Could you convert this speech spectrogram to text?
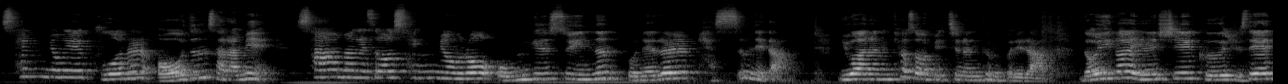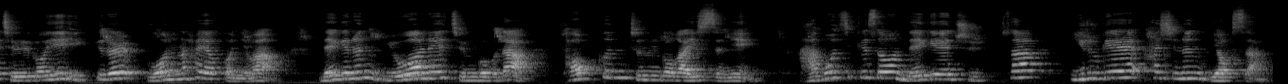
생명의 구원을 얻은 사람이 사망에서 생명으로 옮길 수 있는 은혜를 받습니다. 요한은 켜서 비치는 등불이라 너희가 일시 그 빛에 즐거이 있기를 원하였거니와 내게는 요한의 증거보다 더 큰 증거가 있으니 아버지께서 내게 주사 이루게 하시는 역사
